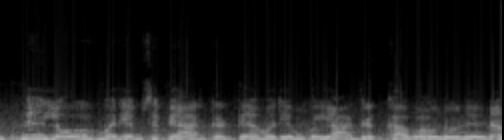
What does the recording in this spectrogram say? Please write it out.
इतने लोग मरियम से प्यार करते हैं, मरियम को याद रखा हुआ उन्होंने ना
